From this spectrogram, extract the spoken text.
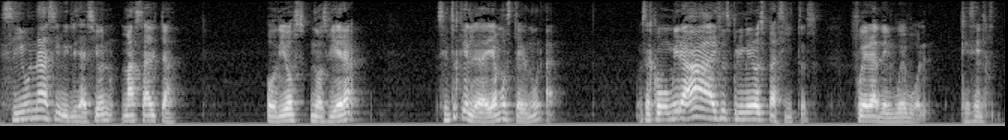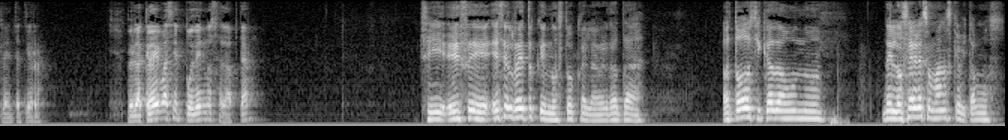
si una civilización más alta o Dios nos viera, siento que le daríamos ternura. O sea, como mira, ah, esos primeros pasitos fuera del huevo, que es el planeta Tierra. Pero la clave va a ser podernos adaptar. Sí, ese es el reto que nos toca, la verdad, a, a todos y cada uno de los seres humanos que habitamos.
